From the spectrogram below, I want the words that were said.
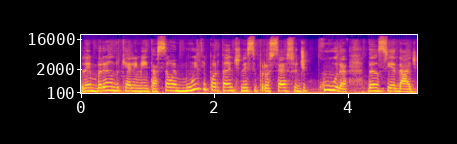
Lembrando que a alimentação é muito importante nesse processo de cura da ansiedade.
